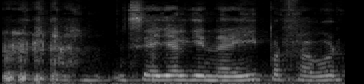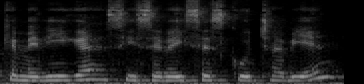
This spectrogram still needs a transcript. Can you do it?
si hay alguien ahí, por favor que me diga si se ve y se escucha bien.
